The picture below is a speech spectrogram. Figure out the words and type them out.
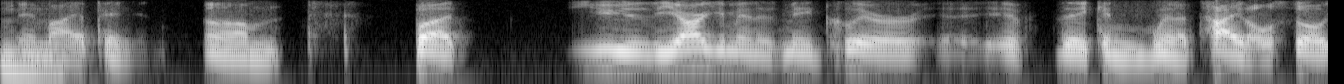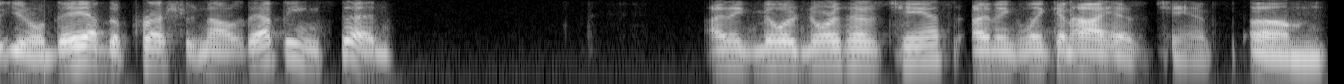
Mhm. in my opinion. Um, but you, the argument is made clear if they can win a title. So you know they have the pressure. Now that being said, I think Millard North has a chance. I think Lincoln High has a chance. Um,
